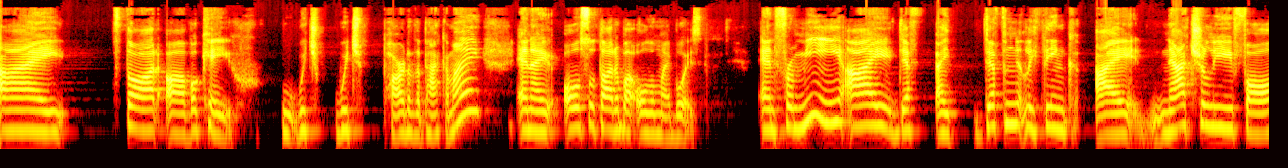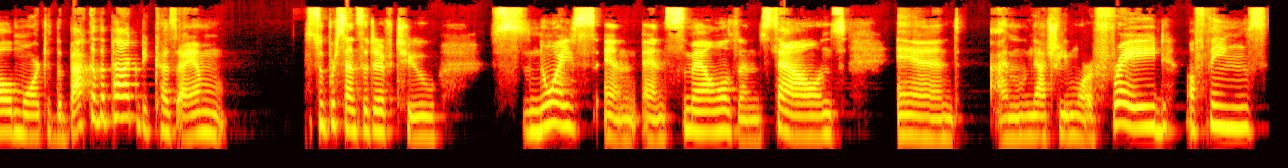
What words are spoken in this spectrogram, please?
I thought of, okay, which, which part of the pack am I? And I also thought about all of my boys. And for me, I def- I definitely think I naturally fall more to the back of the pack because I am super sensitive to noise and and smells and sounds and I'm naturally more afraid of things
